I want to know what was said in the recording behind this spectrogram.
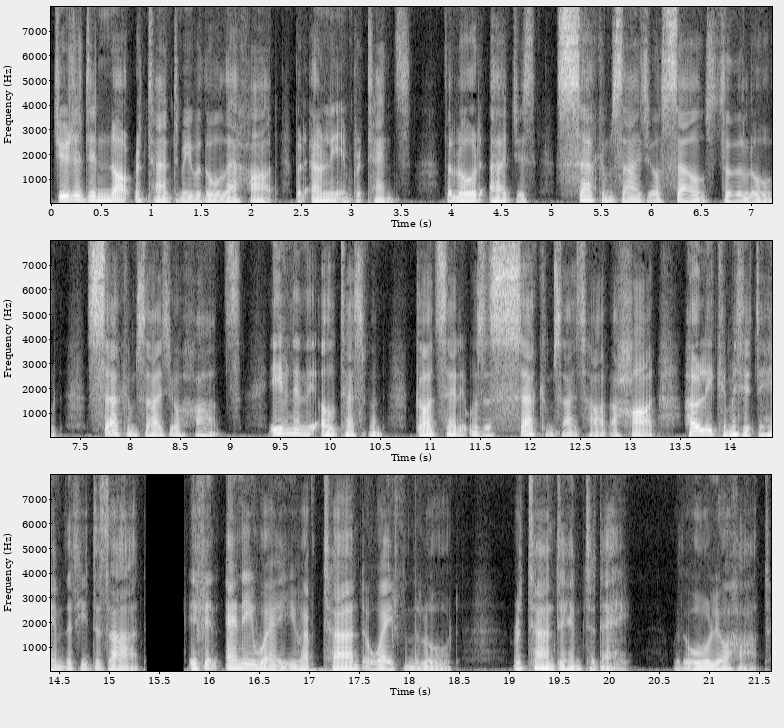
Judah did not return to me with all their heart, but only in pretense. The Lord urges, circumcise yourselves to the Lord, circumcise your hearts. Even in the Old Testament, God said it was a circumcised heart, a heart wholly committed to Him that He desired. If in any way you have turned away from the Lord, return to Him today with all your heart.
